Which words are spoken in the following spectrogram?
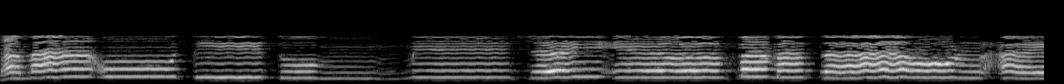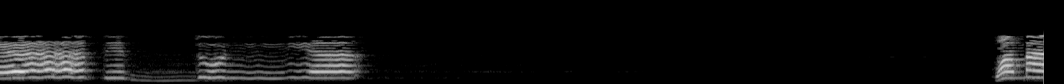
فَمَا أُوتِيتُم مِّن شَيْءٍ فَمَتَاعُ الْحَيَاةِ الدُّنْيَا وَمَا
